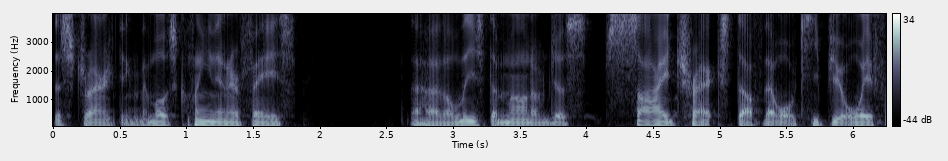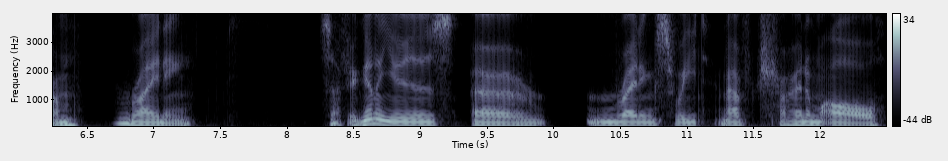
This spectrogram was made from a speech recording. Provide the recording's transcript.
distracting, the most clean interface uh, the least amount of just sidetrack stuff that will keep you away from writing. So if you're going to use a writing suite, and I've tried them all,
